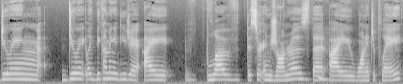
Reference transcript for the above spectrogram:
doing doing like becoming a DJ, I love the certain genres that I wanted to play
